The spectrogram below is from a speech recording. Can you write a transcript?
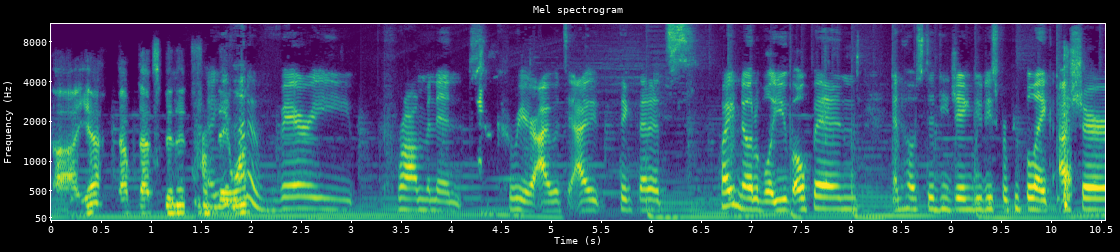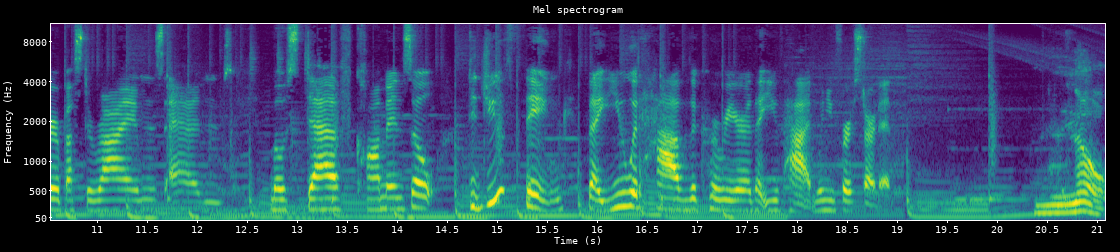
uh, yeah, that, that's been it from day you've one. had a very prominent career, I would say. I think that it's quite notable. You've opened and hosted DJing duties for people like Usher, Busta Rhymes, and Mos Def, Common. So, did you think that you would have the career that you've had when you first started? No,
